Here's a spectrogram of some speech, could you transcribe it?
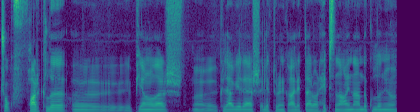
çok farklı e, piyanolar, e, klavyeler, elektronik aletler var. Hepsini aynı anda kullanıyor.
